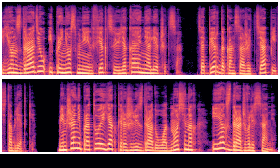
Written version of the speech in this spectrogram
Ён здрадзіў і прынёс мне інфекцыю, якая не лечыцца. Цяпер да канца жыцця піць таблеткі. Мінчане пра тое, як перажылі здраду ў адносінах і як здраджвалі самі.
